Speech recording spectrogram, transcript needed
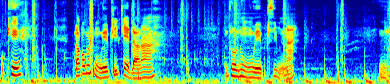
โอเค แล้วก็มาถึงเวฟที่เจ็ดแล้วนะโชว์ถึงเวฟสิบนะ นี่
